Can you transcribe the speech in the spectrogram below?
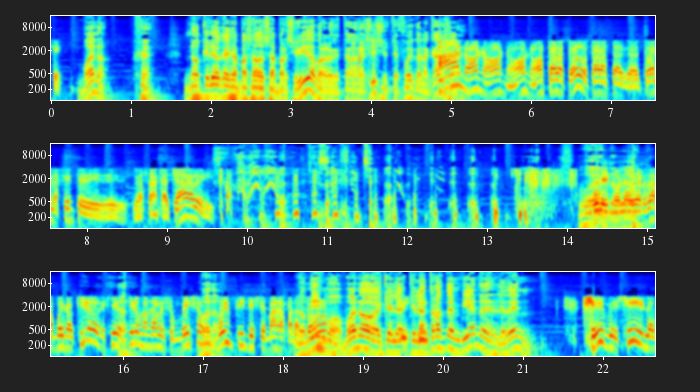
sé. Bueno. No creo que haya pasado desapercibida para lo que estaban allí, si usted fue con la calza. Ah, no, no, no, no, estaba todo, estaba hasta toda la gente de, la Zanja Chávez y bueno, la verdad, bueno, quiero, quiero, quiero mandarles un beso, buen fin de semana para todos. Lo mismo, bueno, que, le, que la traten bien en el Edén. Sí, sí, lo,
